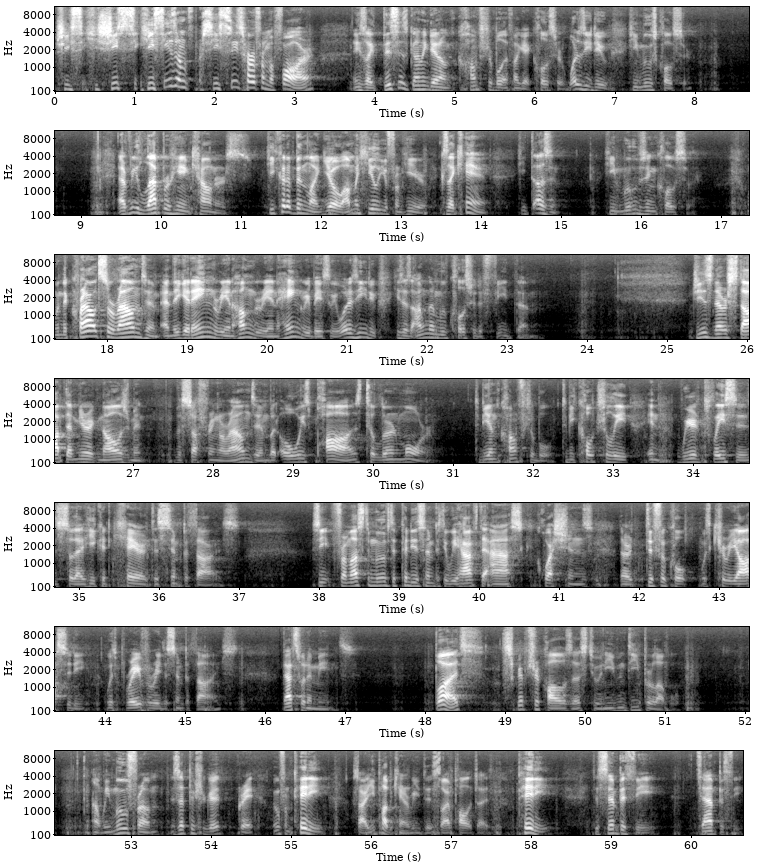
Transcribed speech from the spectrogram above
she, he, she, he, sees him, he sees her from afar, and he's like, This is going to get uncomfortable if I get closer. What does he do? He moves closer. Every leper he encounters, he could have been like, Yo, I'm going to heal you from here, because I can. He doesn't. He moves in closer. When the crowd surround him and they get angry and hungry and hangry, basically, what does he do? He says, I'm going to move closer to feed them. Jesus never stopped at mere acknowledgement the suffering around him, but always paused to learn more, to be uncomfortable, to be culturally in weird places so that he could care, to sympathize. See, from us to move to pity and sympathy, we have to ask questions that are difficult with curiosity, with bravery to sympathize. That's what it means. But Scripture calls us to an even deeper level. Uh, we move from, is that picture good? Great. We move from pity Sorry, you probably can't read this, so I apologize. Pity to sympathy to empathy.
